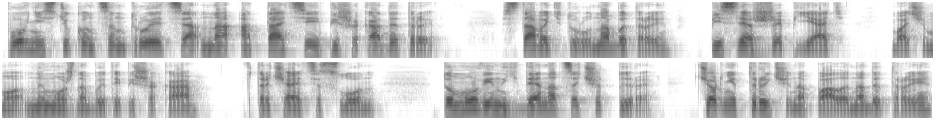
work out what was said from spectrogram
повністю концентрується на атаці пішака d3, ставить туру на b3, після G5, бачимо, не можна бити пішака, втрачається слон, тому він йде на c4. Чорні тричі напали на d3,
